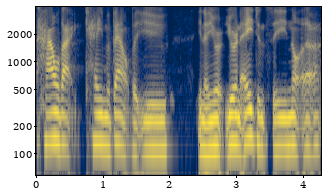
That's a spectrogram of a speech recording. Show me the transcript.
how that came about? That you, you know, you're you're an agency, not a,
